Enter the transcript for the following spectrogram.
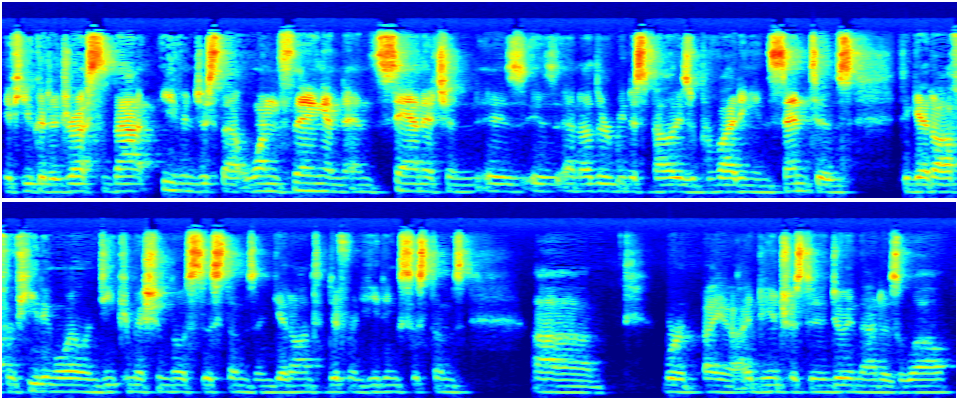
if you could address that, even just that one thing, and, and Saanich and is, is and other municipalities are providing incentives to get off of heating oil and decommission those systems and get onto different heating systems. Um, where I, would be interested in doing that as well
